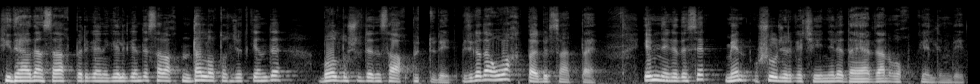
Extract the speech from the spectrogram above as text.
хидаядан сабак бергени келгенде сабактын дал ортосуна жеткенде болду ушул жерден сабак бүттү дейт бизге дагы убакыт бар бир сааттай эмнеге десек мен ушул жерге чейин эле даярданып окуп келдим дейт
